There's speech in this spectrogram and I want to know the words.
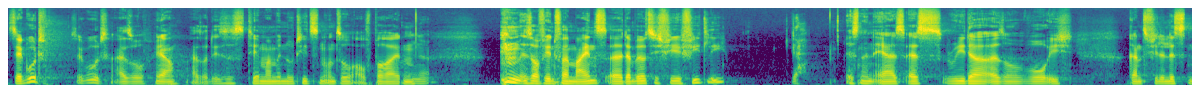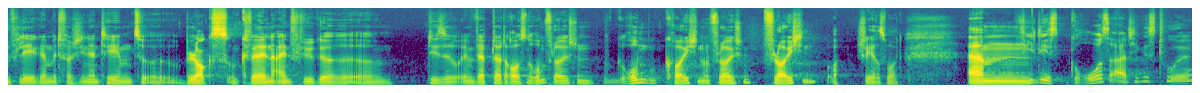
Sehr gut, sehr gut. Also ja, also dieses Thema mit Notizen und so aufbereiten ja. ist auf jeden Fall meins. Äh, da benutze ich viel Feedly. Ja. Ist ein RSS-Reader, also wo ich ganz viele Listen pflege mit verschiedenen Themen, zu, äh, Blogs und Quellen einflüge, äh, die so im Web da draußen rumfleuchen, rumkeuchen und fleuchen. Fleuchen, oh, schweres Wort. Ähm, Feedly ist ein großartiges Tool,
